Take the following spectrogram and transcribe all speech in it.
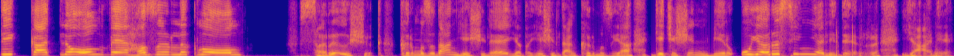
dikkatli ol ve hazırlıklı ol. Sarı ışık kırmızıdan yeşile ya da yeşilden kırmızıya geçişin bir uyarı sinyalidir. Yani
